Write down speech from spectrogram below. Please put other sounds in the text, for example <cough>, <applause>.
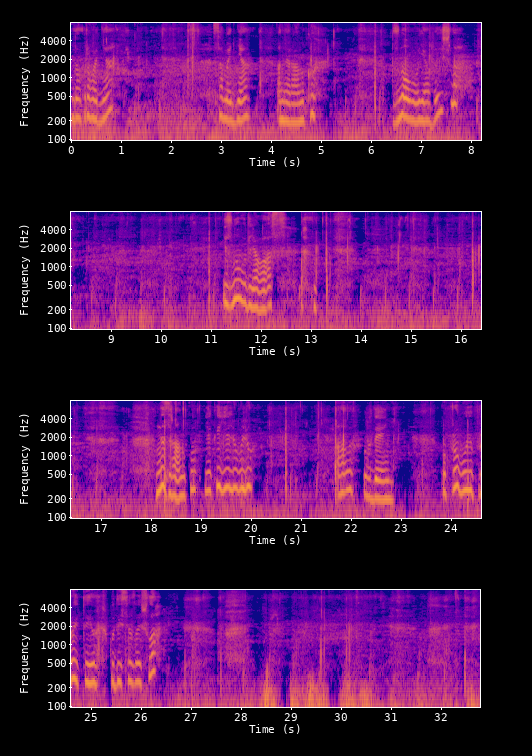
Доброго дня. Саме дня, а не ранку. Знову я вийшла. І знову для вас. Не зранку, який я люблю, а в день. Попробую пройти. Кудись я зайшла.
